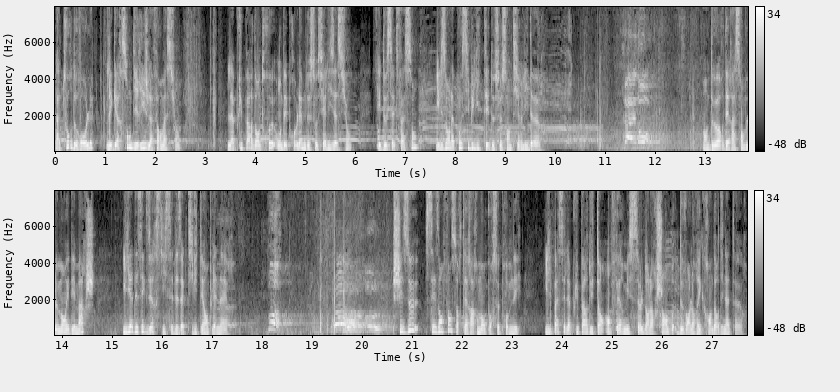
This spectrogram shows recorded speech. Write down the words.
À tour de rôle, les garçons dirigent la formation. La plupart d'entre eux ont des problèmes de socialisation. Et de cette façon, ils ont la possibilité de se sentir leader. En dehors des rassemblements et des marches, il y a des exercices et des activités en plein air. Chez eux, ces enfants sortaient rarement pour se promener. Ils passaient la plupart du temps enfermés seuls dans leur chambre devant leur écran d'ordinateur.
